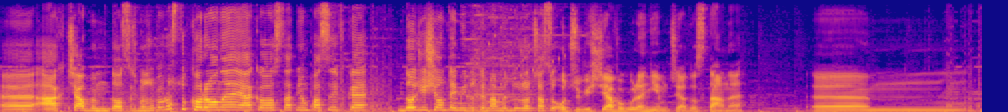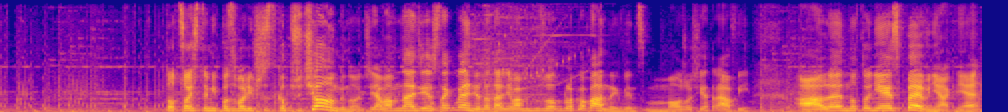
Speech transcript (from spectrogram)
E, a chciałbym dostać może po prostu koronę jako ostatnią pasywkę. Do 10 minuty mamy dużo czasu. Oczywiście ja w ogóle nie wiem czy ja dostanę. Ehm, to coś, co mi pozwoli wszystko przyciągnąć. Ja mam nadzieję, że tak będzie. Nadal nie mamy dużo odblokowanych, więc może się trafi. Ale no to nie jest pewniak, nie?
